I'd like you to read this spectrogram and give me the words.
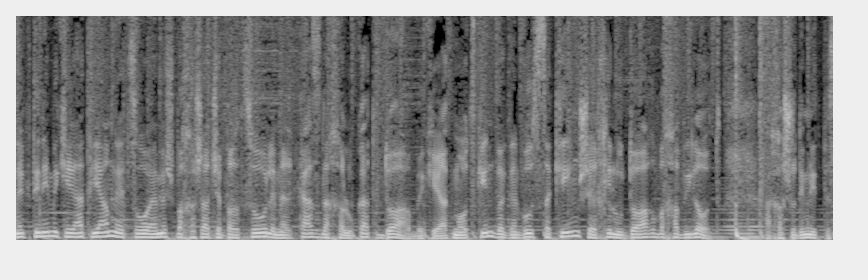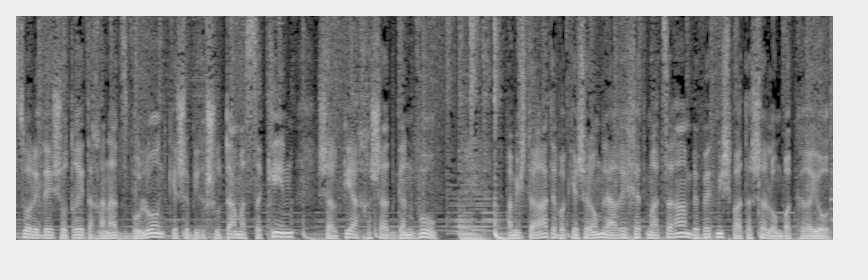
שני קטינים מקריית ים נעצרו אמש בחשד שפרצו למרכז לחלוקת דואר בקריית מוצקין וגנבו שקים שהכילו דואר וחבילות. החשודים נתפסו על ידי שוטרי תחנת זבולון כשברשותם עסקים שעל פי החשד גנבו. המשטרה תבקש היום להאריך את מעצרם בבית משפט השלום בקריות.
